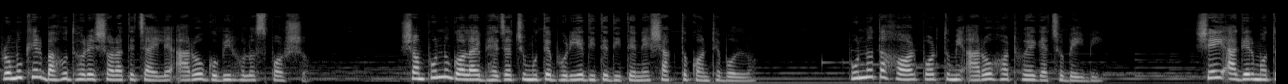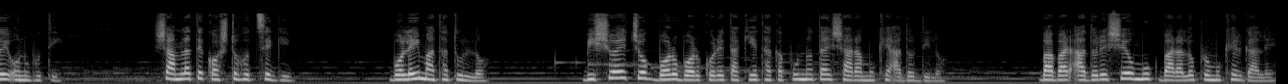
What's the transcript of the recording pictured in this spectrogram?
প্রমুখের বাহু ধরে সরাতে চাইলে আরও গভীর হল স্পর্শ। সম্পূর্ণ গলায় ভেজা চুমুতে ভরিয়ে দিতে দিতে নে শাক্ত কণ্ঠে বলল, পূর্ণতা হওয়ার পর তুমি আরও হট হয়ে গেছ, বেইবি। সেই আগের মতোই অনুভূতি। সামলাতে কষ্ট হচ্ছে গি বলেই মাথা তুলল। বিস্ময়ে চোখ বড় বড় করে তাকিয়ে থাকা পূর্ণতায় সারা মুখে আদর দিল। বাবার আদরে সেও মুখ বাড়াল প্রমুখের গালে।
